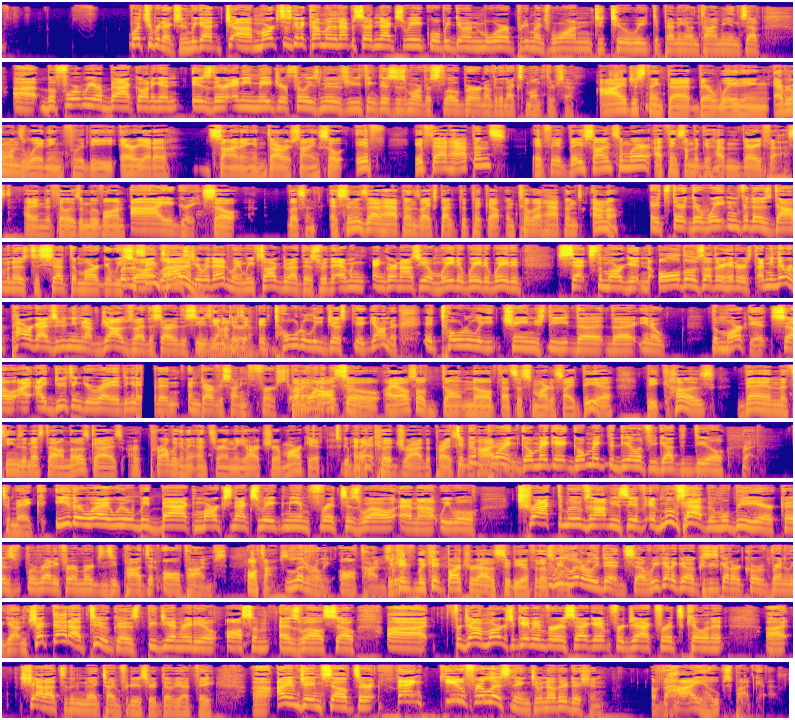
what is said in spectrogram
What's your prediction? We got uh, Marks is going to come with an episode next week. We'll be doing more, pretty much one to two a week, depending on timing and stuff. Uh, before we are back on again, is there any major Phillies moves, or do you think this is more of a slow burn over the next month or so? I just think that they're waiting. Everyone's waiting for the Arrieta signing and Darvish signing. So if if that happens, if if they sign somewhere, I think something could happen very fast. I think the Phillies will move on. I agree. So listen, as soon as that happens, I expect to pick up. Until that happens, I don't know. It's they're they're waiting for those dominoes to set the market. We But at the saw it last time- year with Edwin. We've talked about this with Edwin Encarnacion. Waited, waited, waited, sets the market, and all those other hitters. I mean, there were power guys who didn't even have jobs by the start of the season because it, it totally just yonder. It totally changed the the the you know the market. So I, I do think you're right. I think it's and, and Darvish signing first. But I one of the two. also I also don't know if that's the smartest idea because then the teams that missed out on those guys are probably going to enter in the Archer market, It's a good and point. it could drive the price It's a good higher. point. Go make it. Go make the deal if you got the deal. Right. To make. Either way, we will be back. Mark's next week. Me and Fritz as well, and uh, we will track the moves. And obviously, if, if moves happen, we'll be here because we're ready for emergency pods at all times. All times. Literally all times. We kicked, we kicked Barcher out of the studio for this we one. literally did. So we got to go because he's got to record with Brandon Lee Gowton. Check that out too because BGN Radio awesome as well. So uh, for John Marks who came in for a second, for Jack Fritz killing it. Uh, shout out to the new nighttime producer at WIP. Uh, I am James Seltzer. Thank you for listening to another edition of the High Hopes Podcast.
